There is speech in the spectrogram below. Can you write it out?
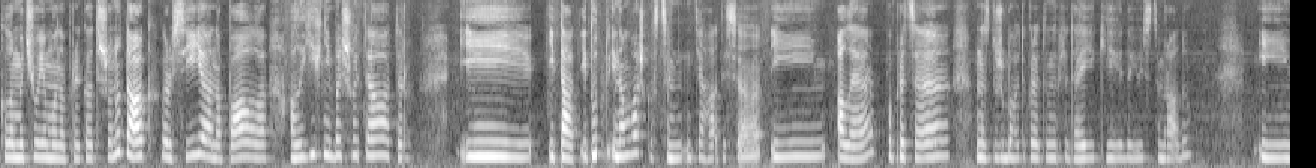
коли ми чуємо, наприклад, що ну так, Росія напала, але їхній большой театр. І, і так, і тут і нам важко з цим тягатися. І, але, попри це, у нас дуже багато креативних людей, які дають з цим раду. І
